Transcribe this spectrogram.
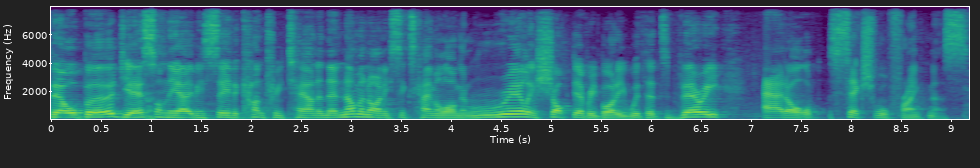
Bellbird, yes, on the ABC, The Country Town, and then number 96 came along and really shocked everybody with its very adult sexual frankness.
